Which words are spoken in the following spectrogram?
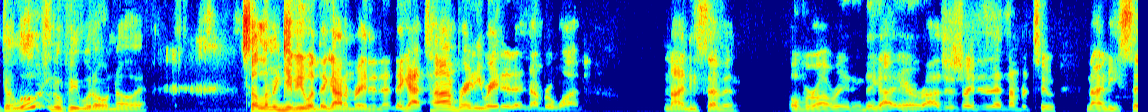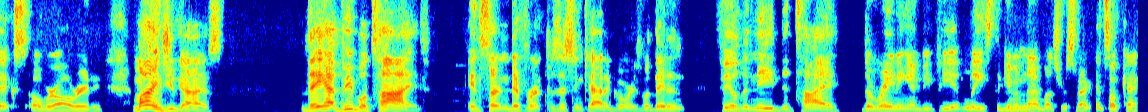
Delusional people don't know it. So let me give you what they got him rated at. They got Tom Brady rated at number one, 97 overall rating. They got Aaron Rodgers rated at number two, 96 overall rating. Mind you, guys, they have people tied in certain different position categories, but they didn't feel the need to tie the reigning MVP at least to give him that much respect. It's okay.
